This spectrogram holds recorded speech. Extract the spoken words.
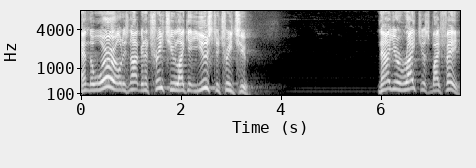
And the world is not going to treat you like it used to treat you. Now you're righteous by faith.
